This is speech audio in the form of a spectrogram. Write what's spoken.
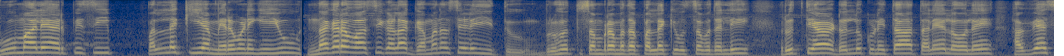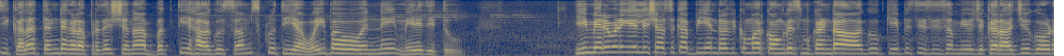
ಹೂಮಾಲೆ ಅರ್ಪಿಸಿ ಪಲ್ಲಕ್ಕಿಯ ಮೆರವಣಿಗೆಯು ನಗರವಾಸಿಗಳ ಗಮನ ಸೆಳೆಯಿತು. ಬೃಹತ್ ಸಂಭ್ರಮದ ಪಲ್ಲಕ್ಕಿ ಉತ್ಸವದಲ್ಲಿ ನೃತ್ಯ ಡೊಳ್ಳು ಕುಣಿತ ತಲೆಲೋಲೆ ಹವ್ಯಾಸಿ ಕಲಾ ತಂಡಗಳ ಪ್ರದರ್ಶನ, ಭಕ್ತಿ ಹಾಗೂ ಸಂಸ್ಕೃತಿಯ ವೈಭವವನ್ನೇ ಮೆರೆದಿತು. ಈ ಮೆರವಣಿಗೆಯಲ್ಲಿ ಶಾಸಕ ಬಿಎನ್ ರವಿಕುಮಾರ್ ಕಾಂಗ್ರೆಸ್ ಮುಖಂಡ ಹಾಗೂ ಕೆಪಿಸಿಸಿ ಸಂಯೋಜಕ ರಾಜೀವ್ ಗೌಡ,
